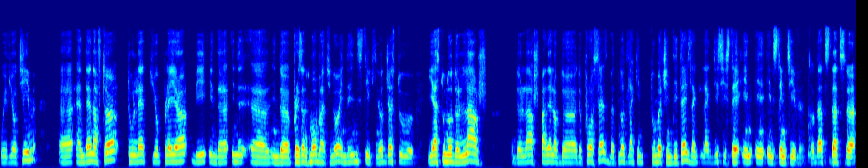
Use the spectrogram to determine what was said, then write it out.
with your team uh, and then after to let your player be in the in the uh, in the present moment you know in the instinct you know just to he has to know the large the large panel of the, the process, but not like in too much in details. Like like this, is stay in, in instinctive. So that's that's the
